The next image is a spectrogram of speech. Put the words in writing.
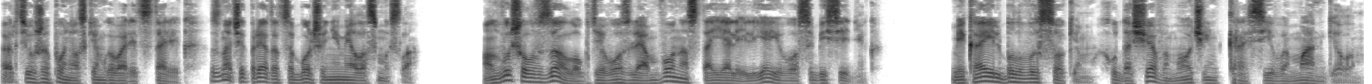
Арти уже понял, с кем говорит старик. Значит, прятаться больше не имело смысла. Он вышел в залу, где возле Амвона стояли Илья и его собеседник. Микаэль был высоким, худощавым и очень красивым ангелом.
